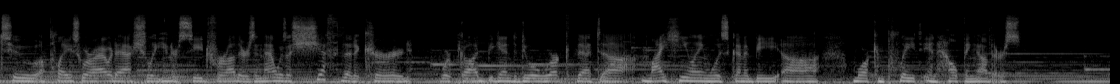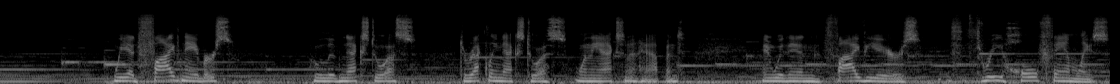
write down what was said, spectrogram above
to a place where I would actually intercede for others. And that was a shift that occurred where God began to do a work that uh, my healing was going to be uh, more complete in helping others. We had five neighbors who lived next to us, directly next to us, when the accident happened. And within five years, three whole families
